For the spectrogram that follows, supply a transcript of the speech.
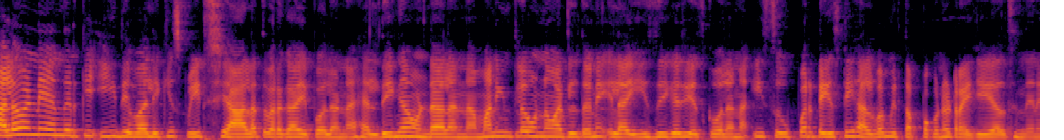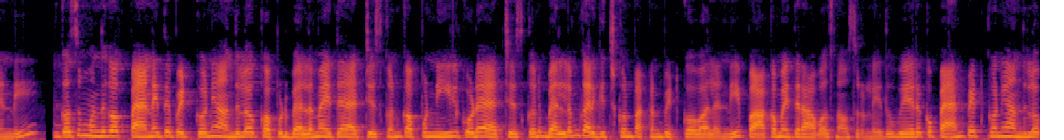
హలో అండి అందరికీ. ఈ దివాళీకి స్వీట్స్ చాలా త్వరగా అయిపోవాలన్నా హెల్తీగా ఉండాలన్నా మన ఇంట్లో ఉన్న వాటితోనే ఇలా ఈజీగా చేసుకోవాలన్నా ఈ సూపర్ టేస్టీ హల్వా మీరు తప్పకుండా ట్రై చేయాల్సిందేనండి. దానికోసం ముందుగా ఒక ప్యాన్ అయితే పెట్టుకొని అందులో ఒక కప్పుడు బెల్లం అయితే యాడ్ చేసుకొని కప్పుడు నీళ్ళు కూడా యాడ్ చేసుకొని బెల్లం కరిగించుకొని పక్కన పెట్టుకోవాలండి. పాకం అయితే రావాల్సిన అవసరం లేదు. వేరొక ప్యాన్ పెట్టుకొని అందులో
